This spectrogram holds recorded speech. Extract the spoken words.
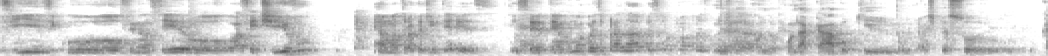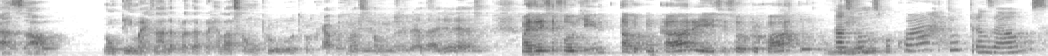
físico, ou financeiro, ou afetivo, é uma troca de interesse. Você tem alguma coisa pra dar, a pessoa tem alguma coisa pra te É, dar. quando, quando acaba o que as pessoas, o casal, não tem mais nada pra dar pra relação um pro outro, acaba a relação, né? A verdade é essa. Mas aí você falou que tava com o cara e aí vocês foram pro quarto. Nós fomos pro quarto, transamos,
